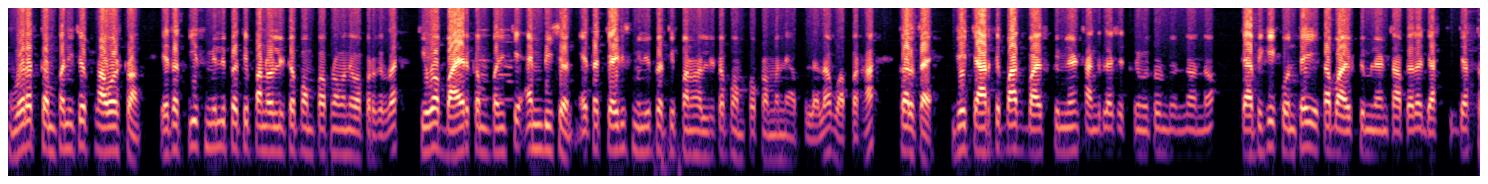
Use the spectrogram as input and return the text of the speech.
वरद कंपनीचे फ्लावर स्ट्रॉंग याचा तीस मिली प्रति पंधरा लिटर पंपाप्रमाणे वापर करायचा आहे किंवा बाहेर कंपनीचे अम्बिशन याचा चाळीस मिली प्रति पंधरा लिटर पंपाप्रमाणे आपल्याला वापर हा करत आहे जे चार ते पाच बायोस्टिम्युलंट सांगितल्या शेतकरी मित्रांनो त्यापैकी कोणत्याही एका बायोस्टिम्युलंटचा आपल्याला जास्तीत जास्त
